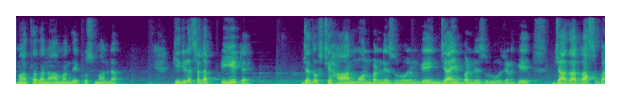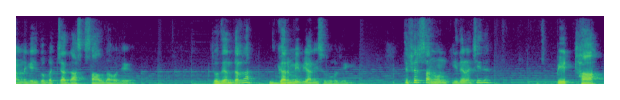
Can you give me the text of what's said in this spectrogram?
ਮਾਤਾ ਦਾ ਨਾਮ ਆਂਦੇ ਕੁਸਮਾਂਡਾ ਕਿ ਜਿਹੜਾ ਸਾਡਾ ਪੇਟ ਹੈ ਜਦ ਉਸ 'ਚ ਹਾਰਮੋਨ ਬਣਨੇ ਸ਼ੁਰੂ ਹੋ ਜਾਣਗੇ ਇੰਜ਼ਾਈਮ ਬਣਨੇ ਸ਼ੁਰੂ ਹੋ ਜਾਣਗੇ ਜ਼ਿਆਦਾ ਰਸ ਬਣਨਗੇ ਜਦੋਂ ਬੱਚਾ 10 ਸਾਲ ਦਾ ਹੋ ਜਾਏਗਾ ਤੇ ਉਹਦੇ ਅੰਦਰ ਨਾ ਗਰਮੀ ਵੀ ਆਣੀ ਸ਼ੁਰੂ ਹੋ ਜਾਏਗੀ। ਤੇ ਫਿਰ ਸਾਨੂੰ ਉਹਨੂੰ ਕੀ ਦੇਣਾ ਚਾਹੀਦਾ? ਪੇਠਾ।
